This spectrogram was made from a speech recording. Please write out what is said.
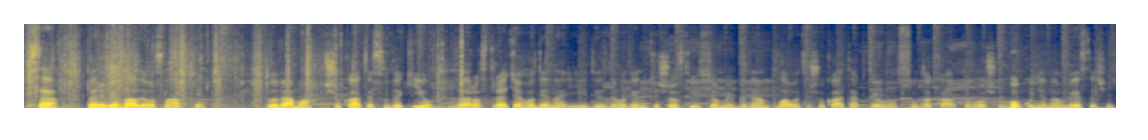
Все, перев'язали оснастки. Пливемо шукати судаків. Зараз третя година і десь до годинки 6-7 будемо плавати, шукати активно судака. Того що окуня нам вистачить.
